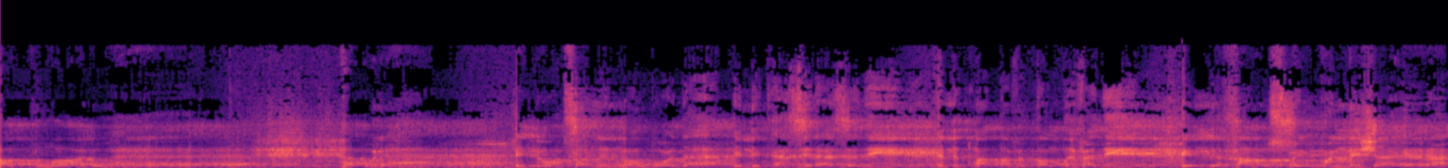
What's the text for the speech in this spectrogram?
أطلالها. هؤلاء اللي وصل للموضوع ده اللي تهز الهزة دي اللي تنظف التنظيفة دي اللي خلص من كل شائرة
